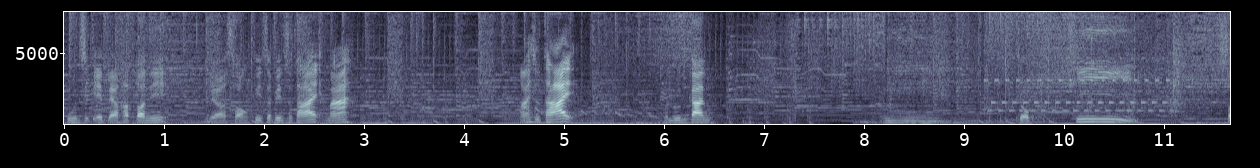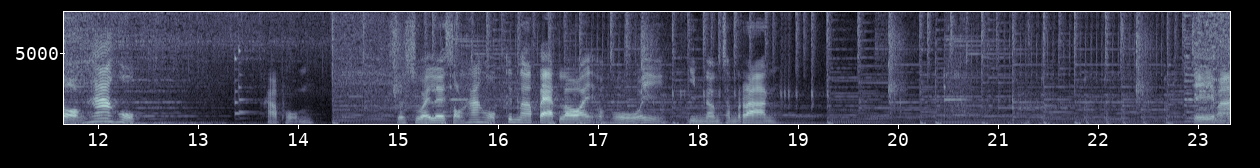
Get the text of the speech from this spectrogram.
คูณ 11 แล้วครับตอนนี้ เหลือ 2 ฟีสปินสุดท้าย มา ไม้สุดท้าย มาลุ้นกัน จบที่ 256 ครับผม สวยๆเลย 256 ขึ้นมา 800 โอ้โห อิ่มหนำสำราญ เจมา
